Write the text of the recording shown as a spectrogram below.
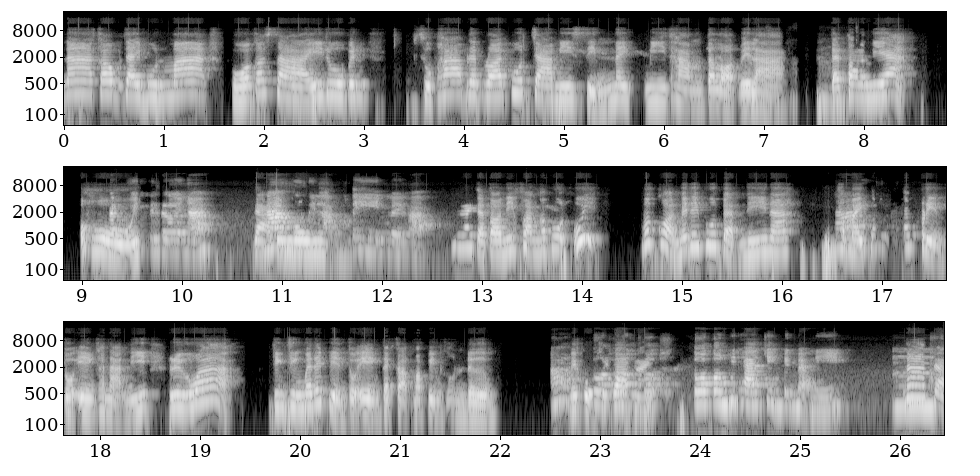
หน้าก็ใจบุญมาก หัวก็ใสดูเป็นสุภาพเรียบร้อยพูดจามีศีลในมีธรรมตลอดเวลา แต่ตอนเนี้ย โอ้โหมันผิดไปเลยนะด่าหน้าจนงมืองไปหลังตีนเลยค่ะใช่แต่ตอนนี้ฟังเขาพูด อุ้ยเมื่อก่อนไม่ได้พูดแบบนี้นะ ทำไมต้องต้องเปลี่ยนตัวเองขนาดนี้ หรือว่าจริง ๆ ไม่ได้เปลี่ยนตัวเองแต่กลับมาเป็นคนเดิมอะไม่ควรตัวคิดตว่านไงตัวตัวตนที่แท้จริงเป็นแบบนี้อืมน่าจะ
